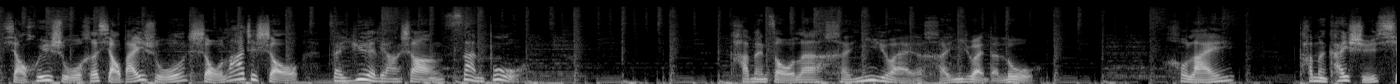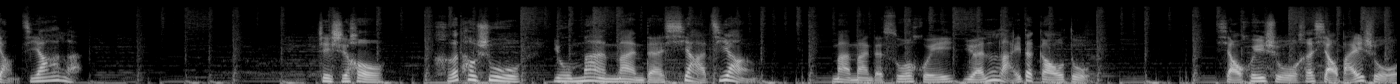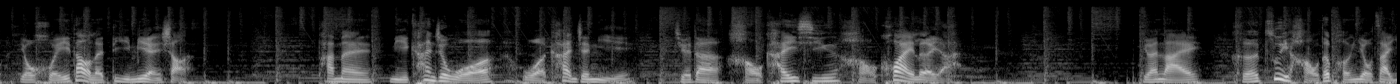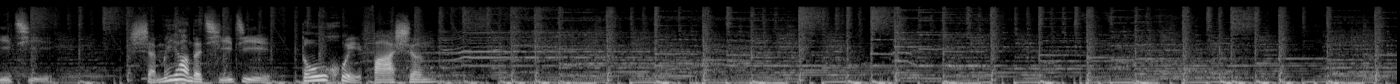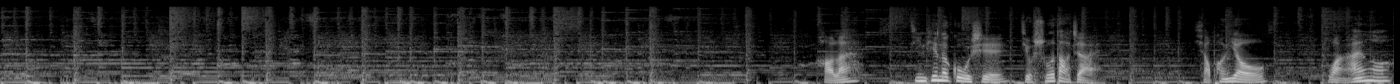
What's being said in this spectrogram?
小灰鼠和小白鼠手拉着手，在月亮上散步。他们走了很远很远的路。后来，他们开始想家了。这时候，核桃树又慢慢的下降，慢慢的缩回原来的高度。小灰鼠和小白鼠又回到了地面上。他们你看着我，我看着你，觉得好开心，好快乐呀。原来和最好的朋友在一起，什么样的奇迹都会发生。好了，今天的故事就说到这儿，小朋友，晚安喽。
